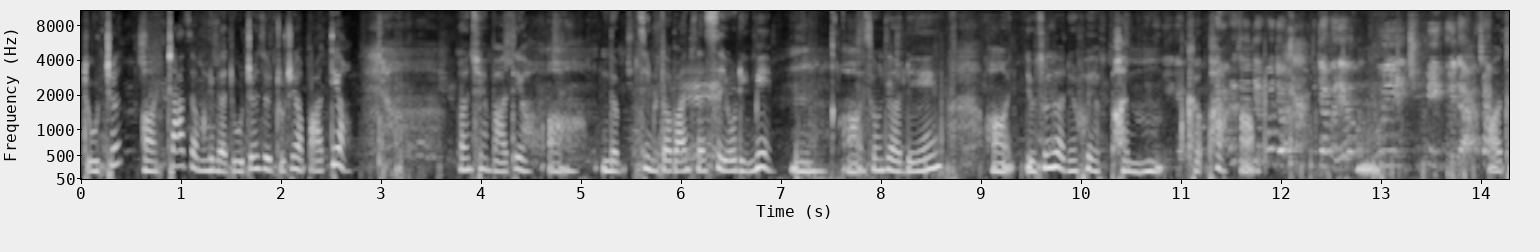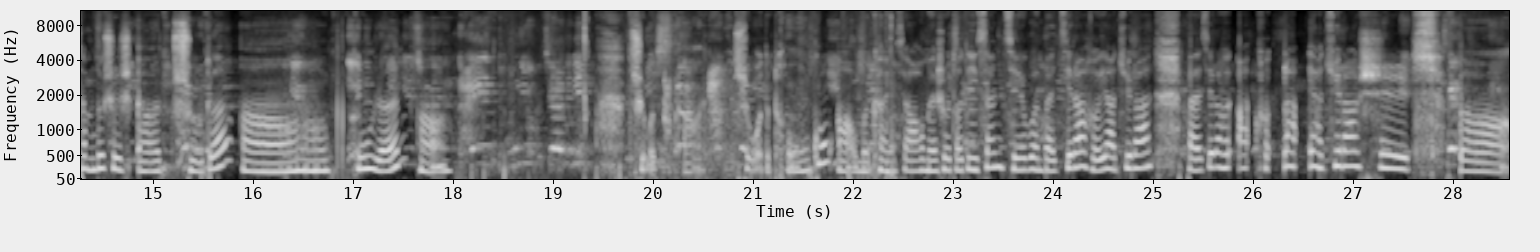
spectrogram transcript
毒针啊，扎在我们里面的毒针，所以毒针要拔掉。完全拔掉啊！你的进入到完全自由里面，嗯啊，宗教灵啊，有宗教灵会很可怕啊，嗯，啊，他们都是呃主的啊工人啊，是我的啊是我的童工啊。我们看一下后面说到第三节，问百基拉和亚居拉，百基拉和阿和拉亚居拉是呃。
